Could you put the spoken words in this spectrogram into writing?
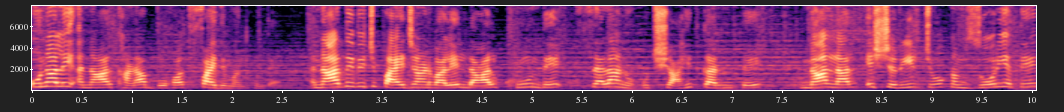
ਉਹਨਾਂ ਲਈ ਅਨਾਰ ਖਾਣਾ ਬਹੁਤ ਫਾਇਦੇਮੰਦ ਹੁੰਦਾ ਹੈ। ਅਨਾਰ ਦੇ ਵਿੱਚ ਪਾਏ ਜਾਣ ਵਾਲੇ ਲਾਲ ਖੂਨ ਦੇ ਸੈੱਲਾਂ ਨੂੰ ਉਤਸ਼ਾਹਿਤ ਕਰਨ ਤੇ ਨਾਲ-ਨਾਲ ਇਹ ਸਰੀਰ 'ਚੋਂ ਕਮਜ਼ੋਰੀ ਅਤੇ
